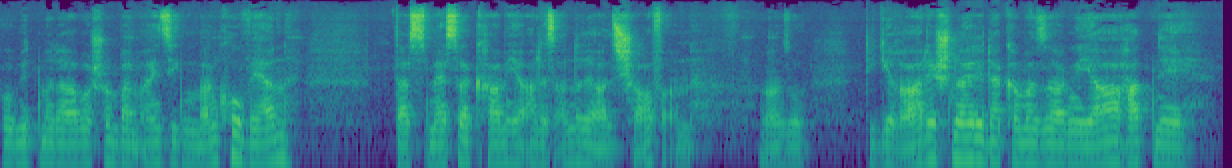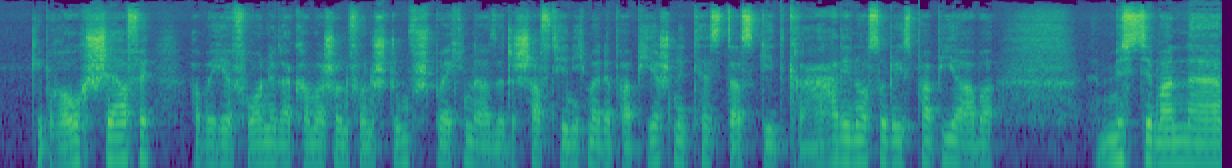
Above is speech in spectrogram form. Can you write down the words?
womit wir da aber schon beim einzigen Manko wären. Das Messer kam hier alles andere als scharf an. Also die gerade Schneide, da kann man sagen, ja, hat eine Gebrauchsschärfe, aber hier vorne, da kann man schon von stumpf sprechen. Also das schafft hier nicht mal der Papierschnitttest, das geht gerade noch so durchs Papier, aber müsste man äh,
